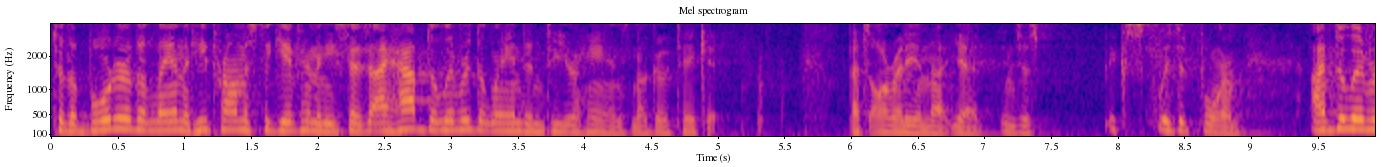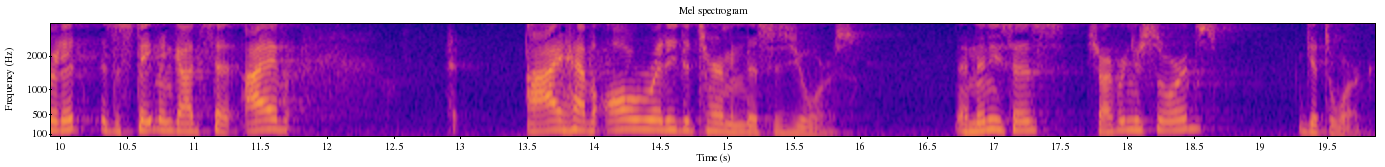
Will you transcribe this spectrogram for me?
to the border of the land that he promised to give him, and he says, I have delivered the land into your hands. Now go take it. That's already and not yet in just exquisite form. I've delivered it is a statement God said. I've I have already determined this is yours. And then he says, sharpen your swords, get to work.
